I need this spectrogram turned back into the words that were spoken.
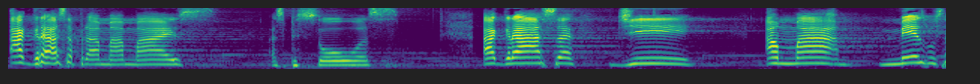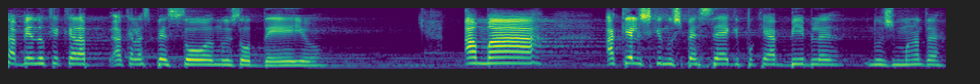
A graça para amar mais as pessoas. A graça de amar mesmo sabendo que aquela, aquelas pessoas nos odeiam. Amar aqueles que nos perseguem, porque a Bíblia nos manda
